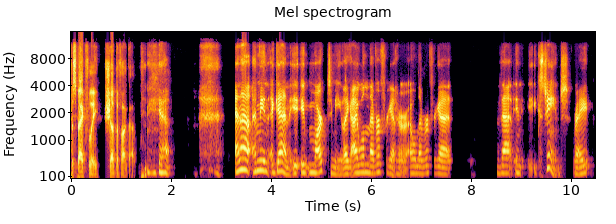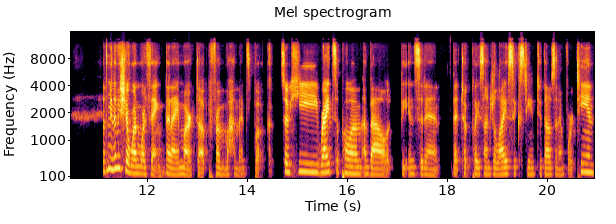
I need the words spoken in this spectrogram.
Respectfully, shut the fuck up. yeah. And I, I mean, again, it, it marked me. Like I will never forget her. I will never forget that in exchange, right? Let me let me share one more thing that I marked up from Muhammad's book. So he writes a poem about the incident that took place on July 16, 2014,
